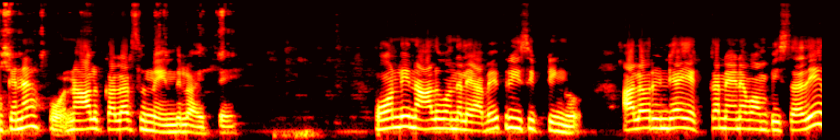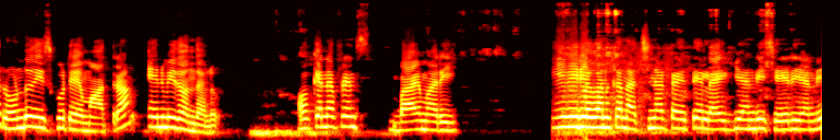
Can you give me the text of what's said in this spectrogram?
ఓకేనా? నాలుగు కలర్స్ ఉన్నాయి ఇందులో అయితే. ఓన్లీ నాలుగు వందల యాభై free shifting. All over India ఎక్కడైనా పంపిస్తుంది. రెండు తీసుకుంటే మాత్రం ఎనిమిది వందలు. ఓకేనా ఫ్రెండ్స్? బాయ్ మరి. ఈ వీడియో కనుక నచ్చినట్టయితే లైక్ చేయండి షేర్ చేయండి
